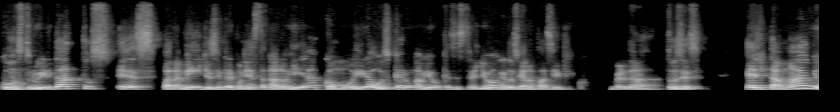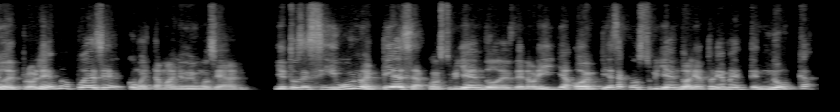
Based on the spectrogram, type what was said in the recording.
construir datos es para mí, yo siempre ponía esta analogía, como ir a buscar un avión que se estrelló en el Océano Pacífico, ¿verdad? Entonces, el tamaño del problema puede ser como el tamaño de un océano. Y entonces, si uno empieza construyendo desde la orilla o empieza construyendo aleatoriamente, nunca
